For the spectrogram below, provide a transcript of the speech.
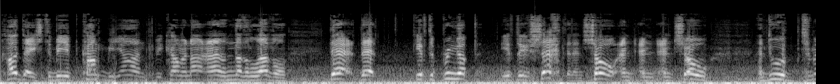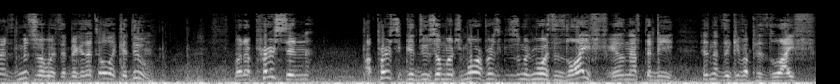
Kadesh, to become beyond, to become another level, that, that you have to bring up, you have to shecht it and show, and, and, and show, and do a tremendous mitzvah with it, because that's all it could do. But a person, a person could do so much more, a person could do so much more with his life. He doesn't have to be, he doesn't have to give up his life.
